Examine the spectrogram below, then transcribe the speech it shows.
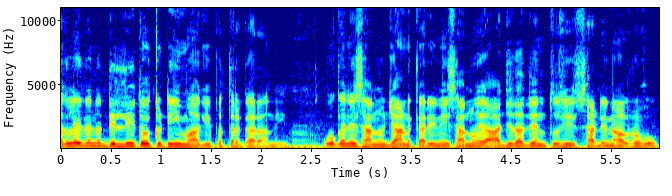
ਅਗਲੇ ਦਿਨ ਦਿੱਲੀ ਤੋਂ ਇੱਕ ਟੀਮ ਆ ਗਈ ਪੱਤਰਕਾਰਾਂ ਦੀ। ਉਹ ਕਹਿੰਦੇ ਸਾਨੂੰ ਜਾਣਕਾਰੀ ਨਹੀਂ ਸਾਨੂੰ ਇਹ ਅੱਜ ਦਾ ਦਿਨ ਤੁਸੀਂ ਸਾਡੇ ਨਾਲ ਰਹੋ।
